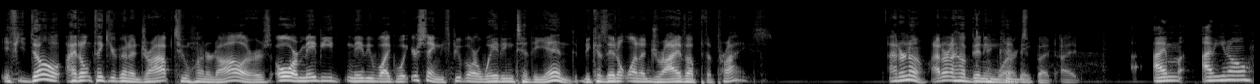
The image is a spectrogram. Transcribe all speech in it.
if you don't, I don't think you're going to drop two hundred dollars, or maybe maybe like what you're saying, these people are waiting to the end because they don't want to drive up the price. I don't know. I don't know how bidding It works, but I I'm, I'm, you know,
